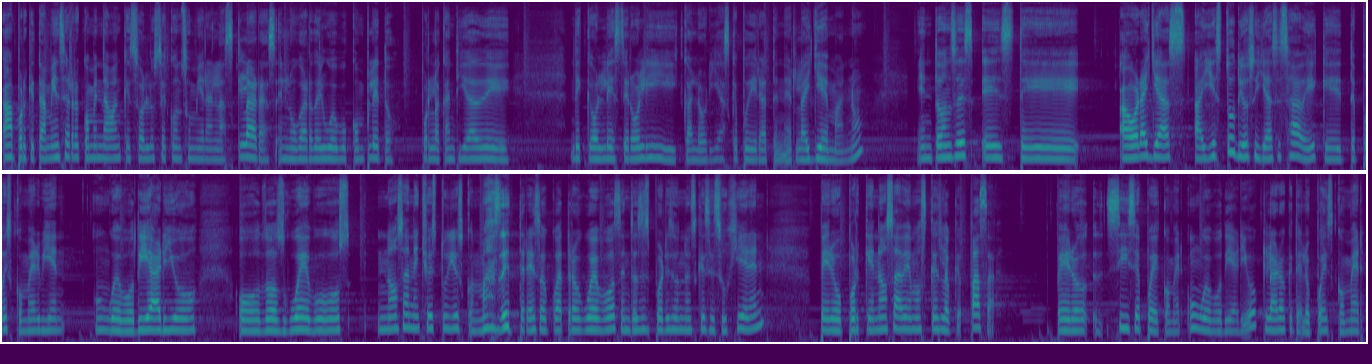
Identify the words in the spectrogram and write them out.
ah, porque también se recomendaban que solo se consumieran las claras en lugar del huevo completo, por la cantidad de de colesterol y calorías que pudiera tener la yema, ¿no? Entonces, este, ahora ya hay estudios y ya se sabe que te puedes comer bien un huevo diario o dos huevos. No se han hecho estudios con más de tres o cuatro huevos, entonces por eso no es que se sugieren, pero porque no sabemos qué es lo que pasa. Pero sí se puede comer un huevo diario, claro que te lo puedes comer,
